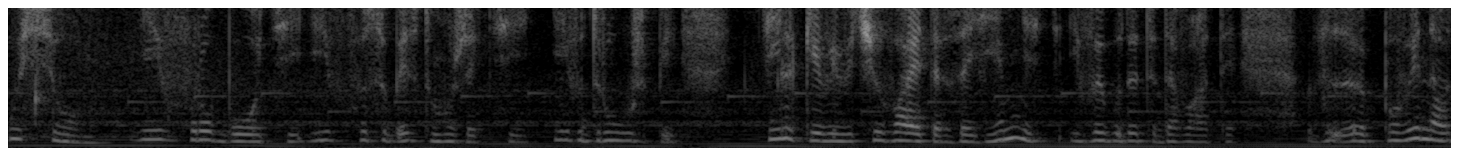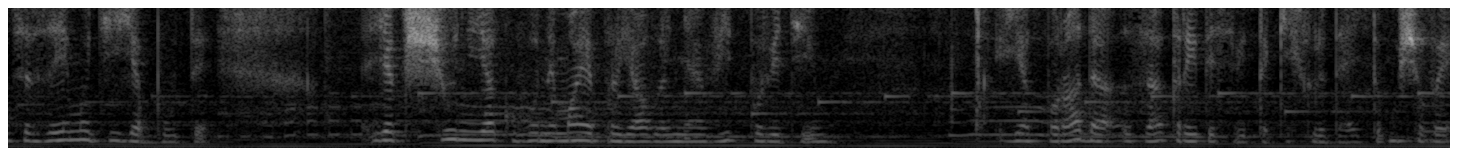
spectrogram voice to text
Усьому, і в роботі, і в особистому житті, і в дружбі. Тільки ви відчуваєте взаємність і ви будете давати. Повинна оця взаємодія бути. Якщо ніякого немає проявлення відповіді, як порада закритись від таких людей, тому що ви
